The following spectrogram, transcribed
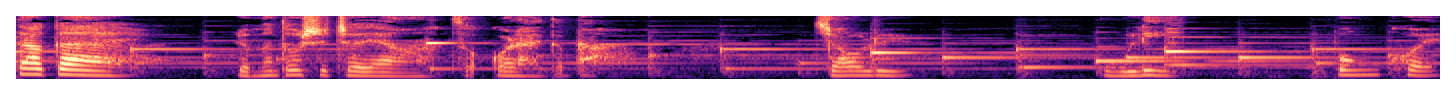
大概人们都是这样走过来的吧。焦虑、无力、崩溃、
